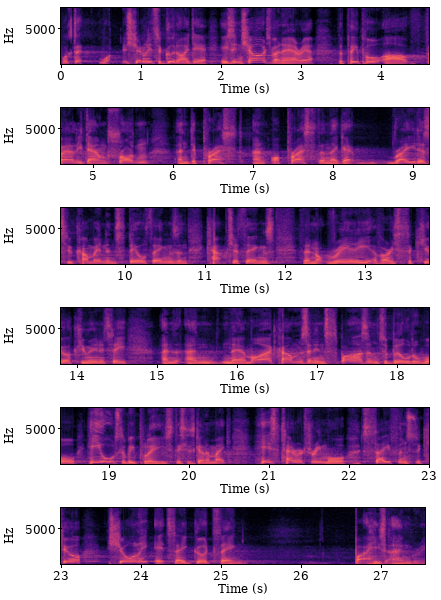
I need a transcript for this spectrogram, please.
What the, what, surely it's a good idea. He's in charge of an area. The people are fairly downtrodden and depressed and oppressed, and they get raiders who come in and steal things and capture things. They're not really a very secure community. And, and Nehemiah comes and inspires them to build a wall. He ought to be pleased. This is going to make his territory more safe and secure. Surely it's a good thing. But he's angry.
